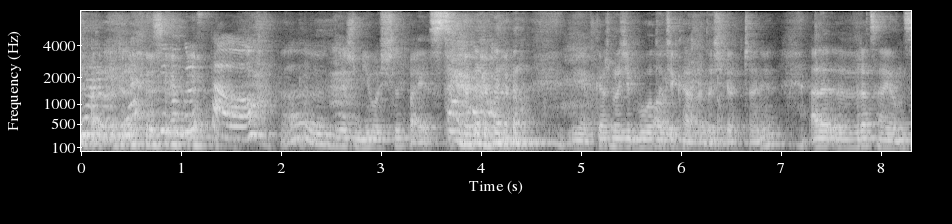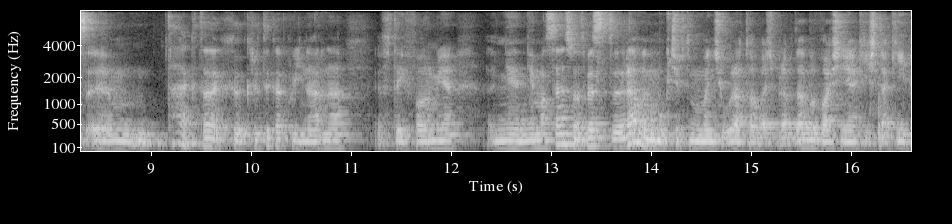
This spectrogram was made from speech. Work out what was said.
nie, jak, jak to się w ogóle stało? A, wiesz, miłość ślepa jest. Nie, w każdym razie było to Oj. ciekawe doświadczenie. Ale wracając, ym, tak, tak, krytyka kulinarna w tej formie nie, nie ma sensu. Natomiast ramen mógł Cię w tym momencie uratować, prawda? Bo właśnie jakiś taki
